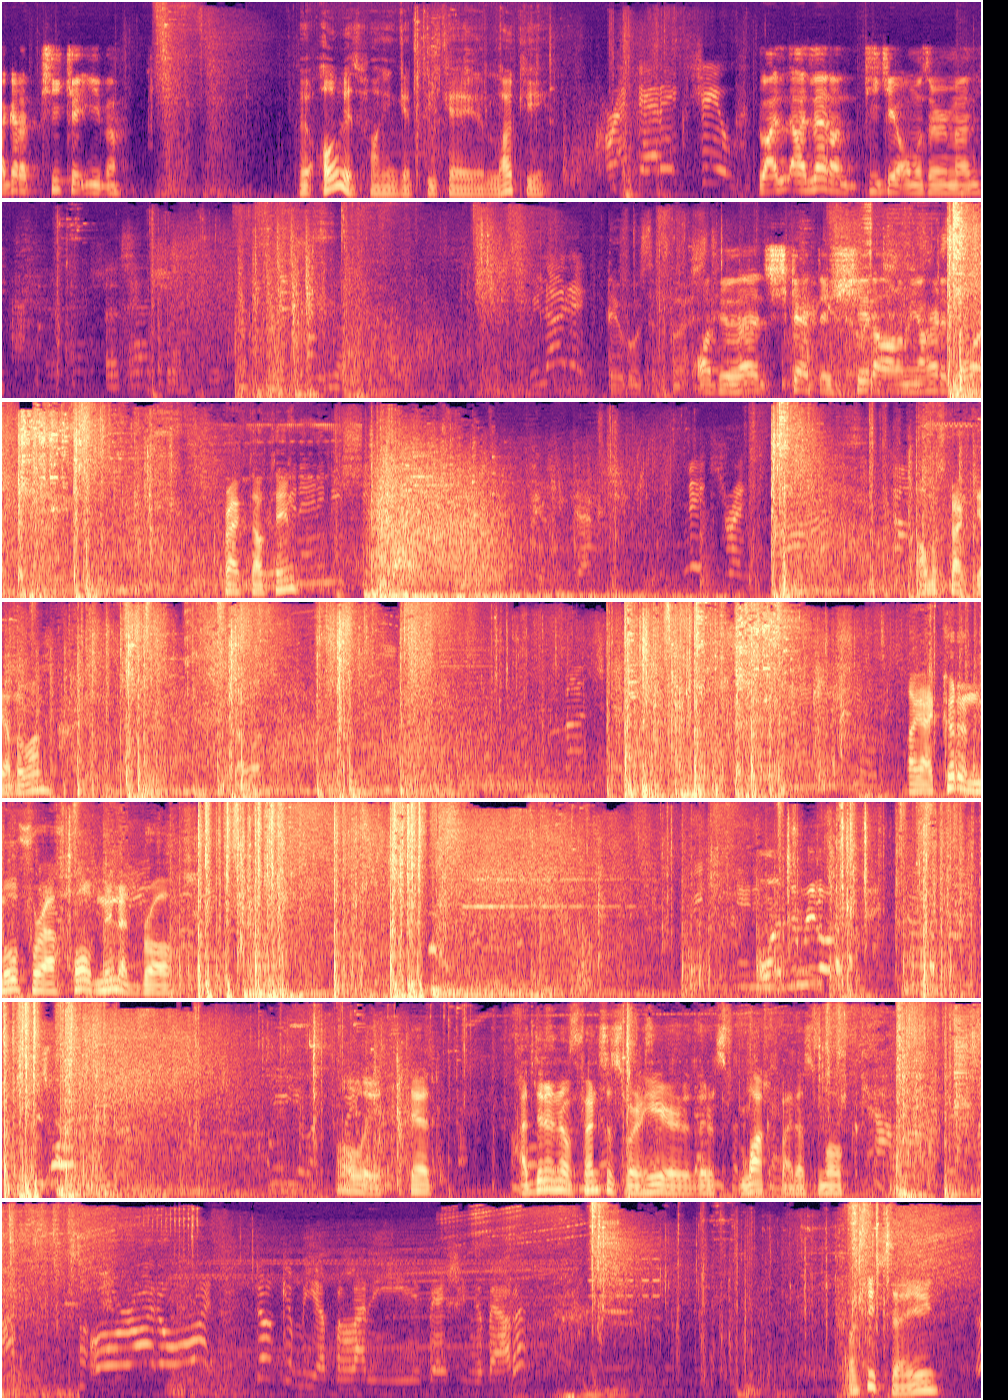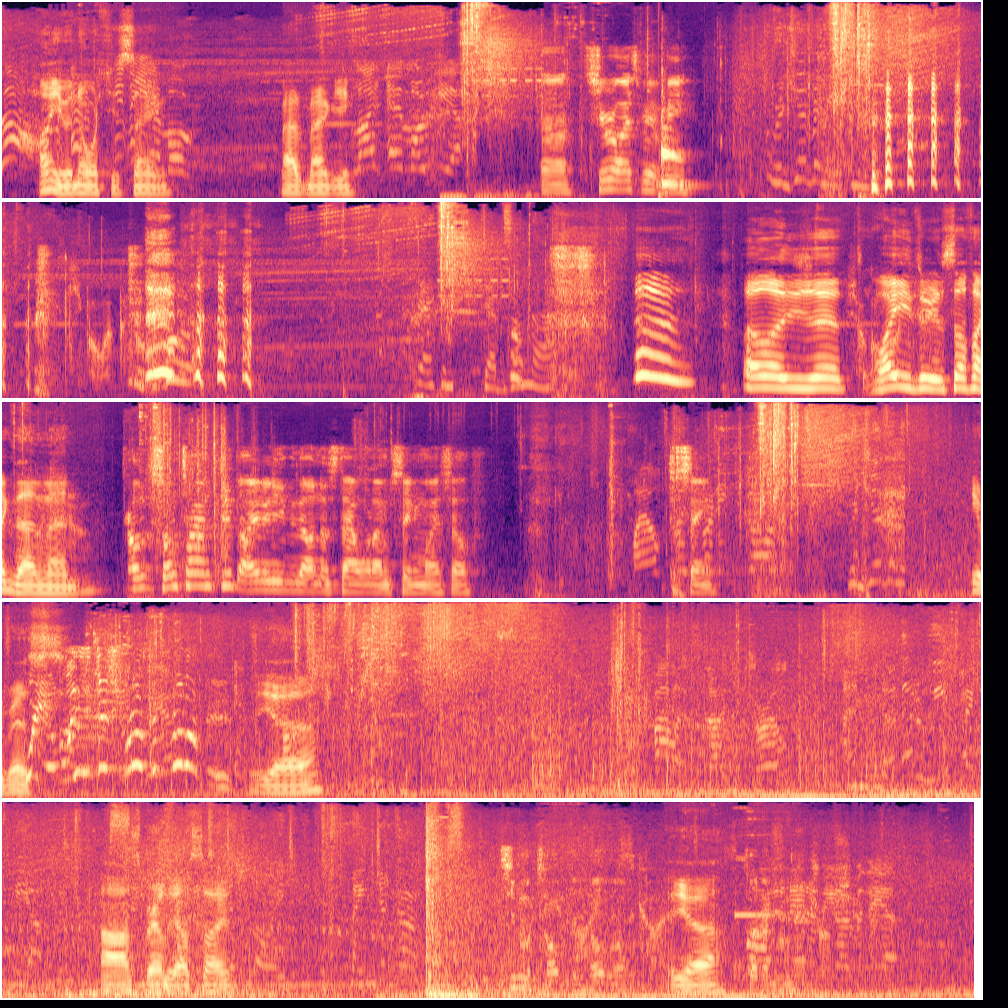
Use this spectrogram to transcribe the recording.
I got a PK Eva. They always fucking get PK lucky. That. I, I led on PK almost every match. Reloading. There goes the first. Oh, dude, that scared the shit out of me. I heard a door. Cracked Octane. Next ring. Almost cracked the other one. Like I couldn't move for a whole minute, bro. Oh, I have to reload. He's one. Holy shit. I didn't know fences were here. They're blocked by the smoke. Alright, alright. Don't give me a bloody ear bashing about it. What's she saying? I don't even know what she's saying. Mad Maggie. Light ammo here. Uh, she reminds me of me. Holy shit. Why you do yourself like that, man? Sometimes, dude, I don't even understand what I'm saying myself. Just saying. He rests. Wait, what? He just broke in front of me. Yeah. Ah, it's barely outside. Team on top of the hill, bro. Yeah. Enemy over there.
